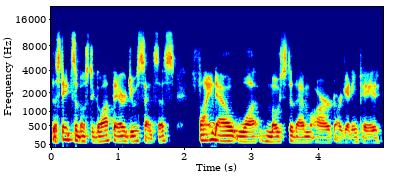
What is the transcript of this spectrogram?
The state's supposed to go out there, do a census, find out what most of them are, are getting paid,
